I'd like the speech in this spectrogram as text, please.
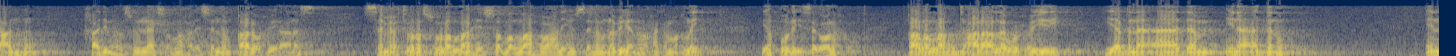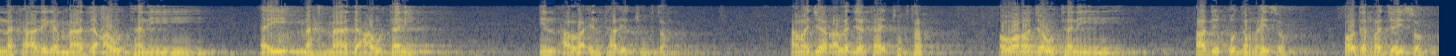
عن haadimu rasuuli lahi sal allahu alay waslem qaala wuxuu yidhi anas samictu rasuula allahi sala allahu calayhi waslem nabigeena waxaan ka maqlay yaquulu isagoo lah qaala allahu tacaala alla wuxuu yidhi ya bna aadam ina aadanow inaka adiga maa dacawtanii ay mahmaa dacawtanii in alla intaad i tuugta ama jeer alla jeerkaa i tuugta oo warajawtanii aad i qudarayso ood rajayso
